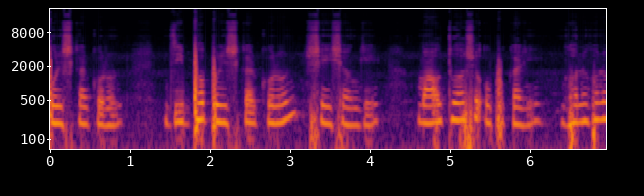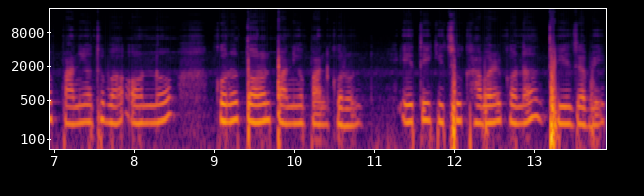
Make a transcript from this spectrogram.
পরিষ্কার করুন, জিহ্বা পরিষ্কার করুন সেই সঙ্গে। মাউথওয়াশও উপকারী। ঘন ঘন পানি অথবা অন্য কোনো তরল পানীয় পান করুন। এতে কিছু খাবারের কণা ধুয়ে যাবে।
